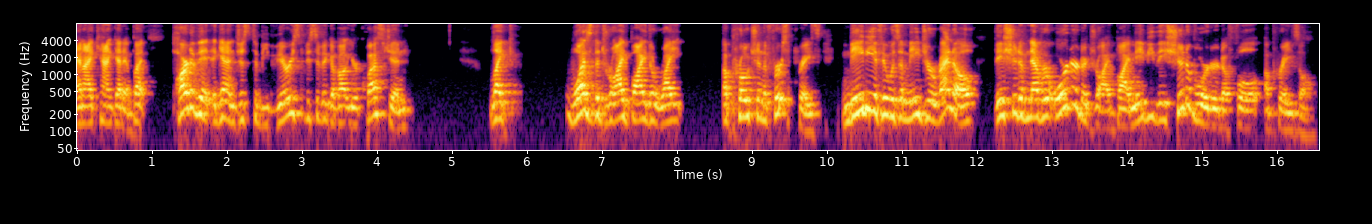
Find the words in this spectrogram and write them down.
and I can't get it. But part of it again just to be very specific about your question, like was the drive by the right approach in the first place? Maybe if it was a major reno, they should have never ordered a drive by. Maybe they should have ordered a full appraisal.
